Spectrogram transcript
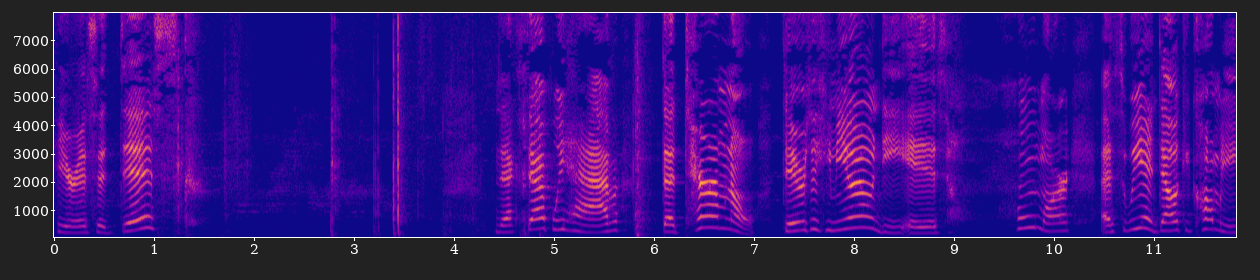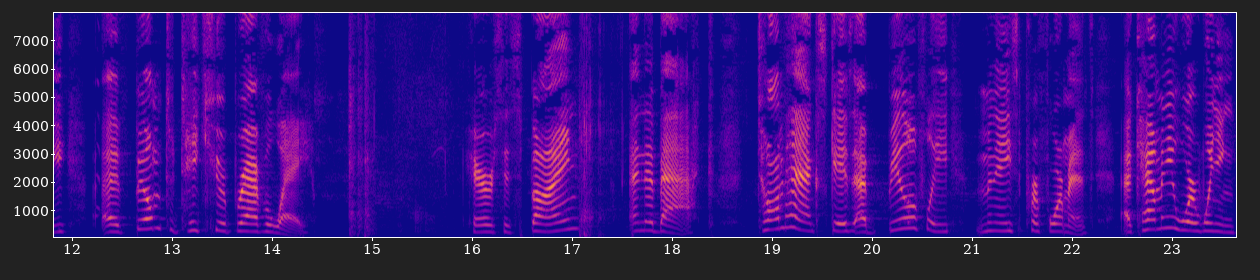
Here is a disc. Next up, we have the terminal. There's a humanity. is Homer, a sweet and delicate comedy, a film to take your breath away. Here's his spine and the back. Tom Hanks gives a beautifully nice performance. Academy Award winning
